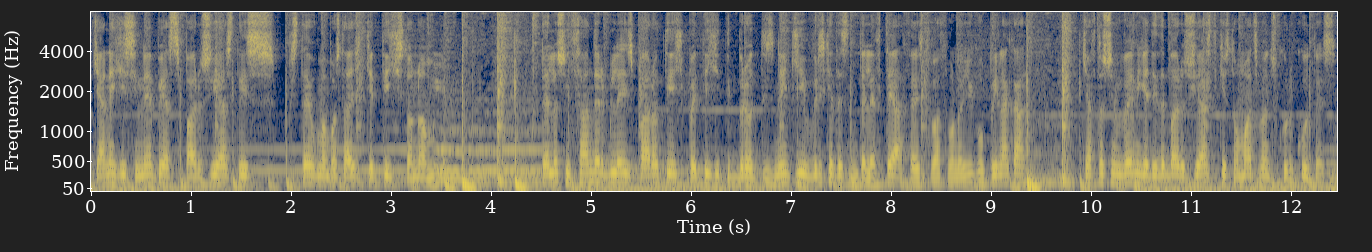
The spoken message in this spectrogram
και αν έχει συνέπεια στις παρουσίας της, πιστεύουμε πως θα έχει και τύχη στον όμιλο. Τέλος, η Thunder Blaze παρότι έχει πετύχει την πρώτη της νίκη, βρίσκεται στην τελευταία θέση του βαθμολογικού πίνακα και αυτό συμβαίνει γιατί δεν παρουσιάστηκε στο μάτς με τους Κουρκούτες.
